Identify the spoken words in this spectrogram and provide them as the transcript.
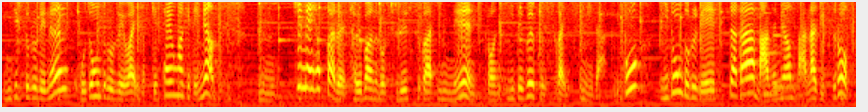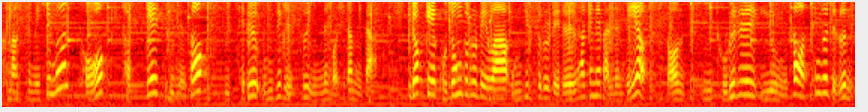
움직 도르래는 고정 도르래와 이렇게 사용하게 되면 음, 힘의 효과를 절반으로 줄일 수가 있는 그런 이득을 볼 수가 있습니다. 그리고 이동 도르래의 숫자가 많으면 많아질수록 그만큼의 힘은 더 적게 들이면서 물체를 움직일 수 있는 것이랍니다. 이렇게 고정 도르래와 움직 도르래를 확인해 봤는데요. 그럼 이 도르래를 이용해서 친구들은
